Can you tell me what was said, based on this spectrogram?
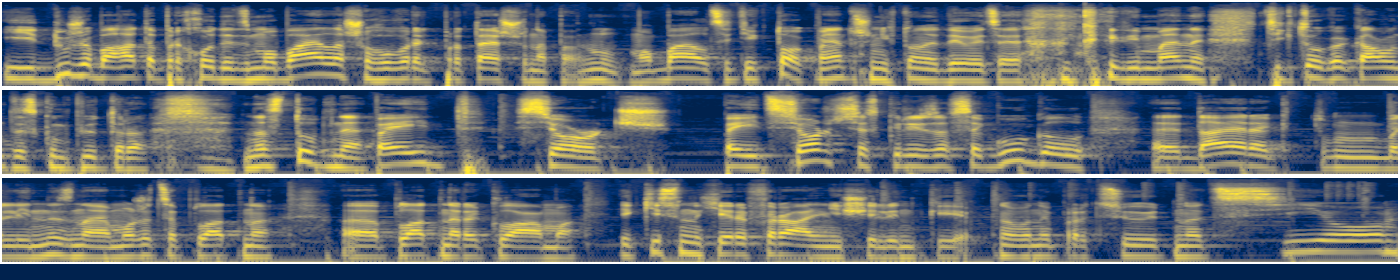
і дуже багато приходить з мобайла, що говорить про те, що напевно ну, мобайл це TikTok. Понятно, що ніхто не дивиться, крім мене, TikTok аккаунти з комп'ютера. Наступне Paid Search. Paid Search, це, скоріш за все, Google, е, Direct, блін, не знаю, може це платна, е, платна реклама. Якісь у них є реферальні ще лінки. Ну, Вони працюють над SEO.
